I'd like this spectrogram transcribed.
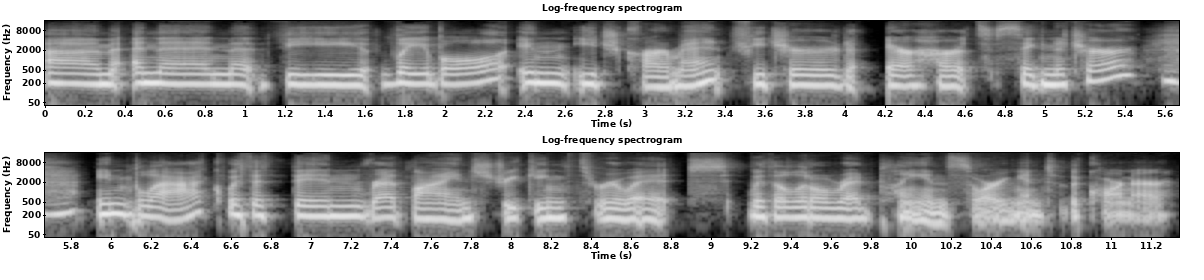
Um, and then the label in each garment featured Earhart's signature Mhm. in black with a thin red line streaking through it with a little red plane soaring into the corner.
